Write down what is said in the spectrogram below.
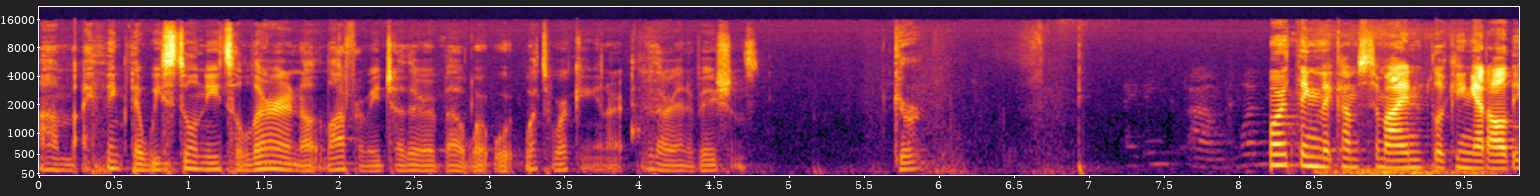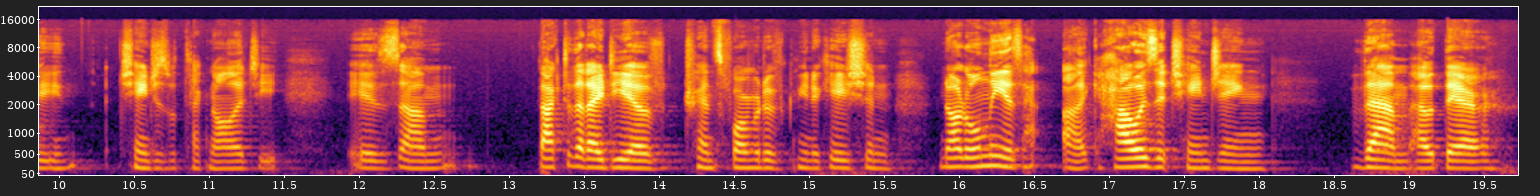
um, I think that we still need to learn a lot from each other about what, what's working in our, with our innovations. Kerry? Um, one more thing that comes to mind looking at all the changes with technology is um, back to that idea of transformative communication. Not only is like how is it changing them out there,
